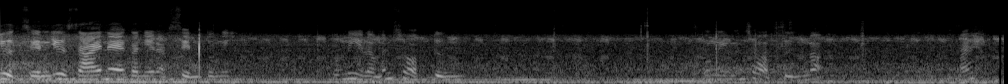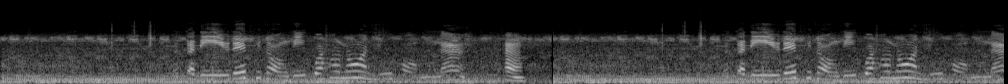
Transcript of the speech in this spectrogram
ยืดเส้นยืดซ้ายแน่กันนี่นะเส้นตรงนี้ ตรงนี้แหละมันชอบตึง ตรงนี้มันชอบตึงเนาะไหมมันก็ดีอยู่เด้พี่น้องดีกว่าเฮานอนอยู่ห้องนะอะมันก็ดีอยู่เด้พี่น้องดีกว่าเฮานอนอยู่ห้องนะ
